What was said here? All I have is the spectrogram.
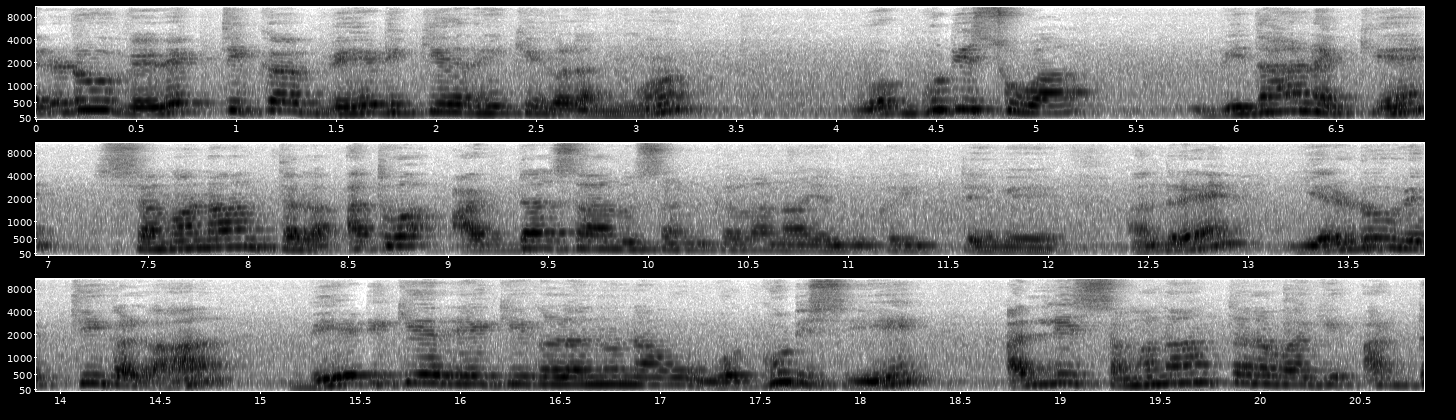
ಎರಡು ವೈಯಕ್ತಿಕ ಬೇಡಿಕೆ ರೇಖೆಗಳನ್ನು ಒಗ್ಗೂಡಿಸುವ ವಿಧಾನಕ್ಕೆ ಸಮಾನಾಂತರ ಅಥವಾ ಅಡ್ಡ ಸಾಲು ಸಂಕಲನ ಎಂದು ಕರೆಯುತ್ತೇವೆ. ಅಂದರೆ ಎರಡು ವ್ಯಕ್ತಿಗಳ ಬೇಡಿಕೆ ರೇಖೆಗಳನ್ನು ನಾವು ಒಗ್ಗೂಡಿಸಿ ಅಲ್ಲಿ ಸಮಾನಾಂತರವಾಗಿ ಅಡ್ಡ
